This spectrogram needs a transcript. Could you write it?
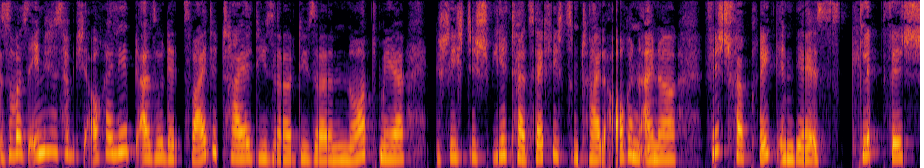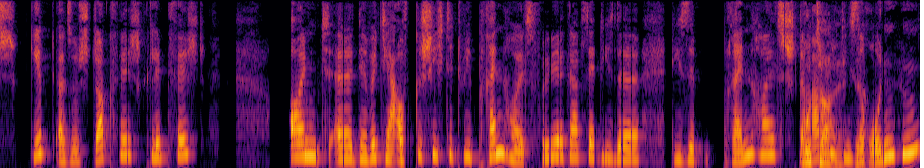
Sowas ähnliches habe ich auch erlebt. Also der zweite Teil dieser, dieser Nordmeer-Geschichte spielt tatsächlich zum Teil auch in einer Fischfabrik, in der es Klippfisch gibt, also Stockfisch, Klippfisch. Und äh, der wird ja aufgeschichtet wie Brennholz. Früher gab es ja diese, diese Brennholzstapel, Brutal, diese ja. Runden.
